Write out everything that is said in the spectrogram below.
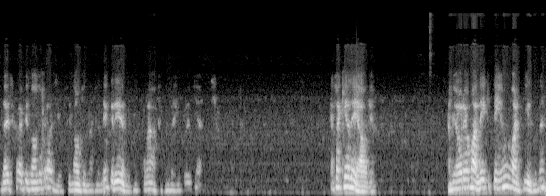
da escravidão no Brasil, final do navio negreiro, do tráfico, daí para diante. Essa aqui é a Lei Áurea. A Lei Áurea é uma lei que tem um artigo, né?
